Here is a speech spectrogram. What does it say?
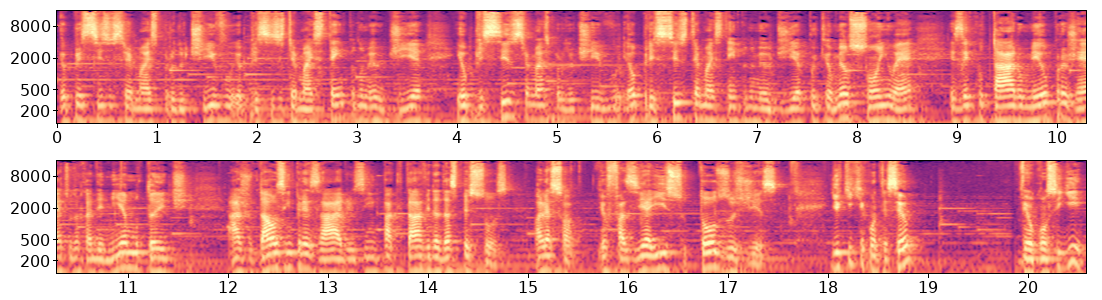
eu preciso ser mais produtivo, eu preciso ter mais tempo no meu dia, eu preciso ser mais produtivo, eu preciso ter mais tempo no meu dia, porque o meu sonho é executar o meu projeto da Academia Mutante, ajudar os empresários e impactar a vida das pessoas. Olha só, eu fazia isso todos os dias. E o que, que aconteceu? Eu consegui.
